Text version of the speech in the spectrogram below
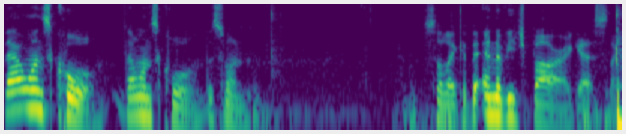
That one's cool. That one's cool. This one. So like at the end of each bar, I guess. Like.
